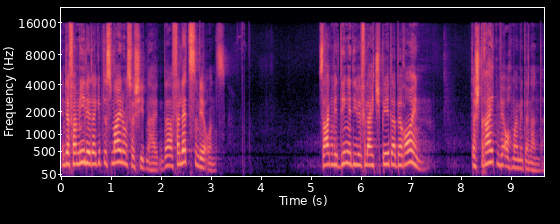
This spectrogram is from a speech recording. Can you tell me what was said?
In der Familie, da gibt es Meinungsverschiedenheiten, da verletzen wir uns. Sagen wir Dinge, die wir vielleicht später bereuen. Da streiten wir auch mal miteinander.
